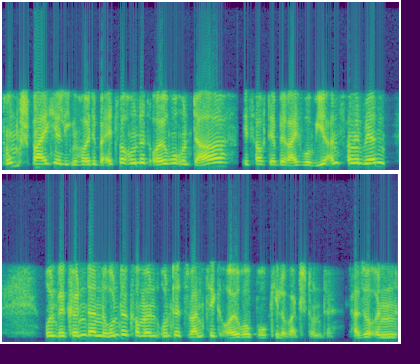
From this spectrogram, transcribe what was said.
Pumpspeicher liegen heute bei etwa 100 Euro und da ist auch der Bereich, wo wir anfangen werden. Und wir können dann runterkommen unter 20 Euro pro Kilowattstunde. Also ein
